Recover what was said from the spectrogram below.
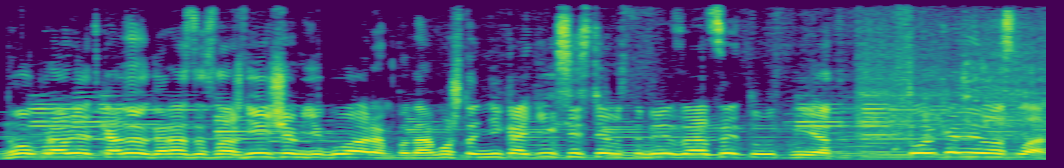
Но управлять каноэ гораздо сложнее, чем Ягуаром, потому что никаких систем стабилизации тут нет. Только весла.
